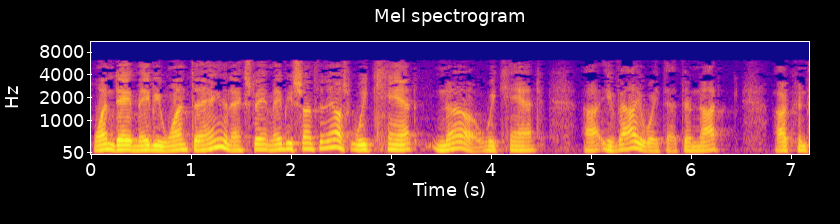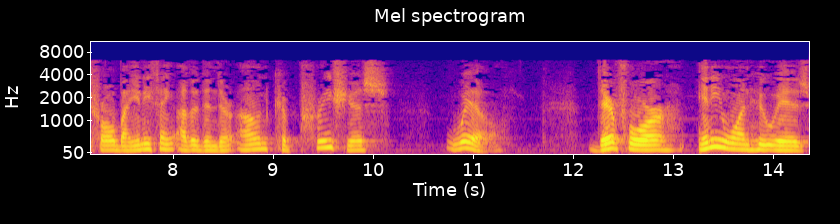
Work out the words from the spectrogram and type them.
One day it may be one thing, the next day it may be something else. We can't know. We can't uh, evaluate that. They're not uh, controlled by anything other than their own capricious will. Therefore, anyone who is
